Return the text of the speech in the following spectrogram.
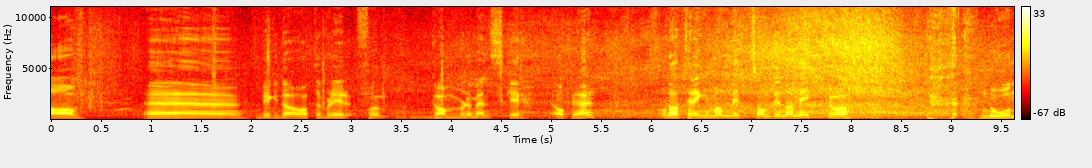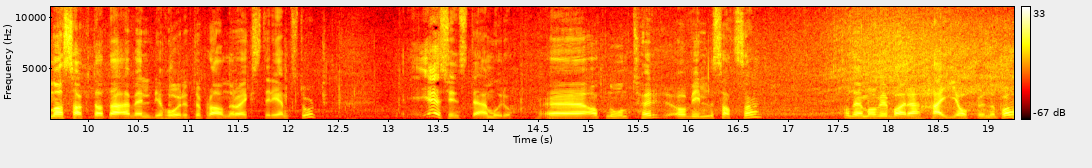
av eh, bygda, og at det blir for gamle mennesker oppi her. Og da trenger man litt sånn dynamikk. Og noen har sagt at det er veldig hårete planer og ekstremt stort. Jeg syns det er moro. Eh, at noen tør og vil satse. Og det må vi bare heie oppunder på.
